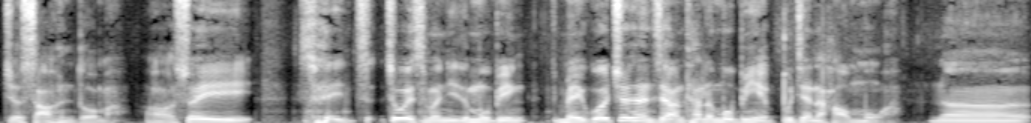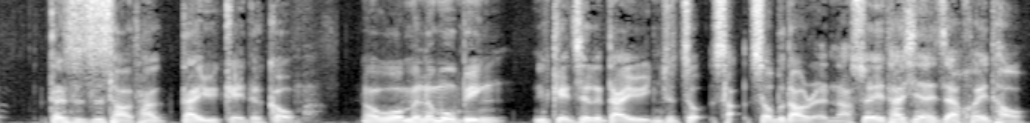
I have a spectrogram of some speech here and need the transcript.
就少很多嘛。哦，所以所以这这为什么你的募兵，美国就算这样，他的募兵也不见得好募啊。那但是至少他待遇给的够嘛。那我们的募兵，你给这个待遇，你就收收收不到人了。所以他现在再回头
